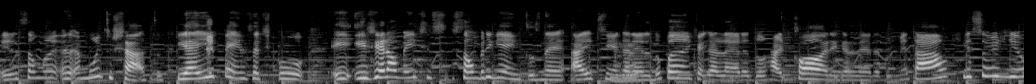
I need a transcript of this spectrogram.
Eles são é muito chato. E aí pensa, tipo, e, e geralmente são briguentos, né? Aí tinha a Uhum. galera do punk, a galera do hardcore, a galera do metal. E surgiu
